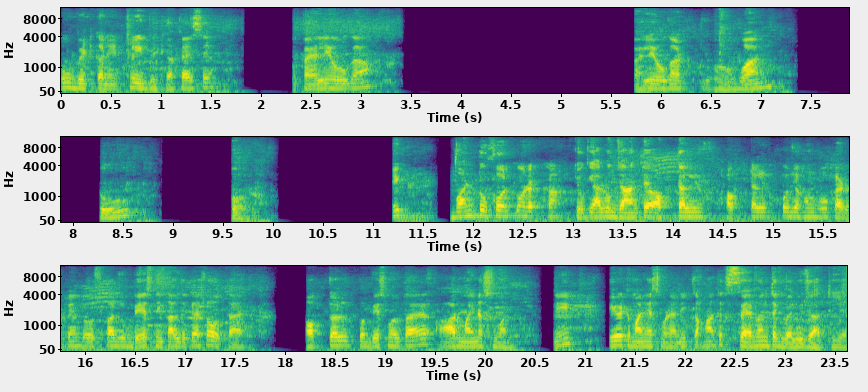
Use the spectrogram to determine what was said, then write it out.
टू बिट का नहीं थ्री बिट का। कैसे? तो पहले होगा पहले होगा वन टू फोर ठीक वन टू फोर क्यों रखा? क्योंकि आप लोग जानते हैं ऑक्टल ऑक्टल को जब हम वो करते हैं तो उसका जो बेस निकालते कैसा होता है? ऑक्टल का बेस मिलता है आर माइनस वन यानी एट माइनस वन यानी कहाँ तक? सेवन तक वैल्यू जाती है।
